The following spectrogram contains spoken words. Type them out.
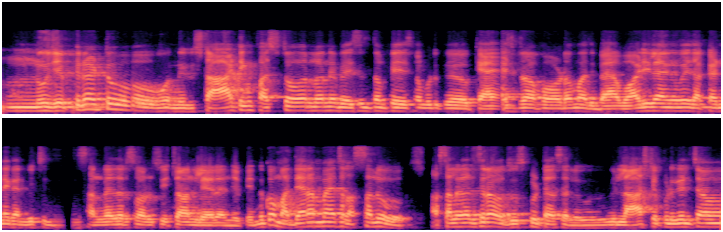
నువ్వు చెప్పినట్టు నీకు స్టార్టింగ్ ఫస్ట్ ఓవర్లోనే బేసిల్ తంపి వేసినప్పుడు క్యాచ్ డ్రాప్ అవడం అది బాడీ లాంగ్వేజ్ అక్కడనే కనిపించింది. సన్ రైజర్స్ వాళ్ళు స్విచ్ ఆన్ లేరు అని చెప్పి. ఎందుకో మధ్యాహ్నం మ్యాచ్ అసలు అసలు కలిసిరావు చూసుకుంటే అసలు. లాస్ట్ ఎప్పుడు గెలిచామో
